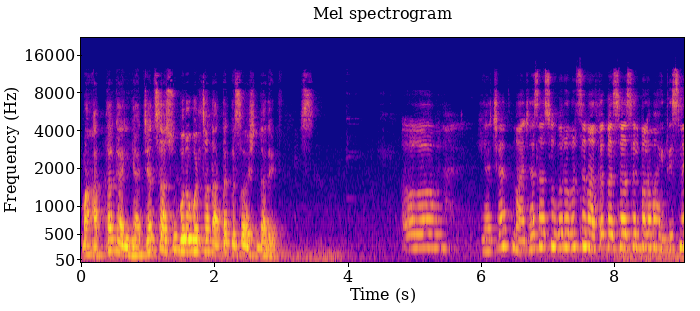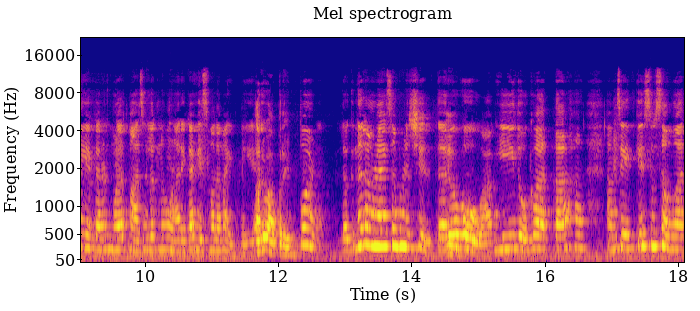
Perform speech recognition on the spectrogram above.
मग आता काय? याच्यात सासू बरोबरचं नातं कसं असणार आहे? अं, ह्याच्यात माझ्या सासू बरोबरचं नातं कसं असेल मला माहितीच नाहीये कारण मुळात माझं लग्न होणार आहे का हेच मला माहीत नाहीये. अरे बापरे. पण लग्न लावण्याचं म्हणशील तर हो आम्ही दोघं आता आमचे इतके सुसंवाद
